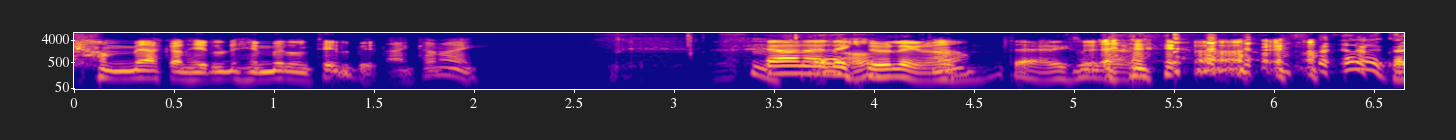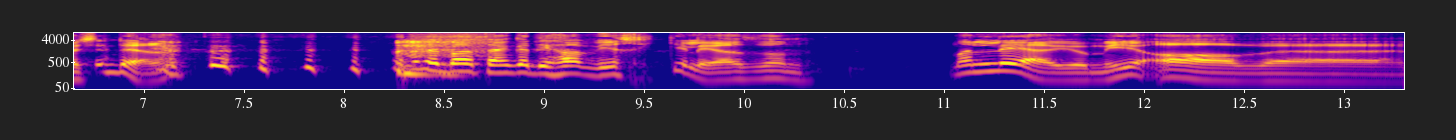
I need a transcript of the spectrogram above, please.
Hva mer kan himmelen tilby, tenker jeg. Ja, nei, det er knulling, da. Ja. Det er liksom det. Ja, det er kanskje det, da. Men jeg bare tenker at de har virkelig altså, sånn Man ler jo mye av uh,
